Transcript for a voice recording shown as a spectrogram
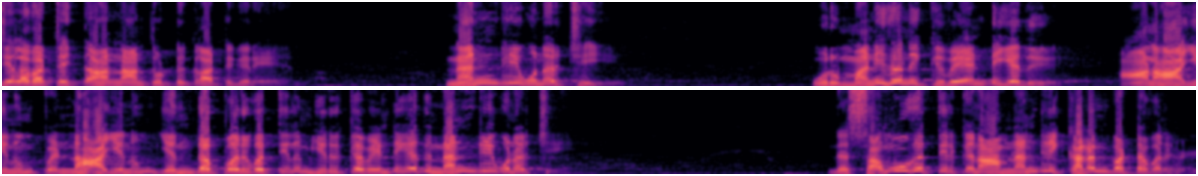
சிலவற்றைத்தான் நான் தொட்டு காட்டுகிறேன். நன்றி உணர்ச்சி ஒரு மனிதனுக்கு வேண்டியது ஆணாயினும் பெண்ணாயினும் எந்த பருவத்திலும் இருக்க வேண்டியது நன்றி உணர்ச்சி. இந்த சமூகத்திற்கு நாம் நன்றி கடன்பட்டவர்கள்.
